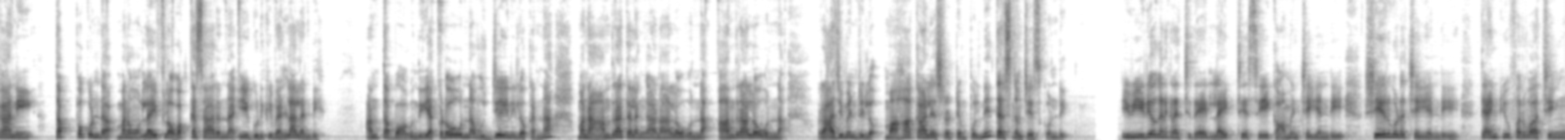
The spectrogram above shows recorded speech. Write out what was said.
కానీ తప్పకుండా మనం లైఫ్లో ఒక్కసారన్నా ఈ గుడికి వెళ్ళాలండి. అంత బాగుంది. ఎక్కడో ఉన్న ఉజ్జయినిలో కన్నా మన ఆంధ్ర తెలంగాణలో ఉన్న ఆంధ్రాలో ఉన్న రాజమండ్రిలో మహాకాళేశ్వర టెంపుల్ని దర్శనం చేసుకోండి. ఈ వీడియో కనుక నచ్చితే లైక్ చేసి కామెంట్ చేయండి షేర్ కూడా చేయండి. Thank you for watching.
